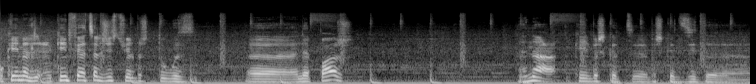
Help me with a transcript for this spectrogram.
وكاين كاين فيها حتى ال gestuelle باش دوز آه les pages. هنا كاين باش كت باش كتزيد آه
